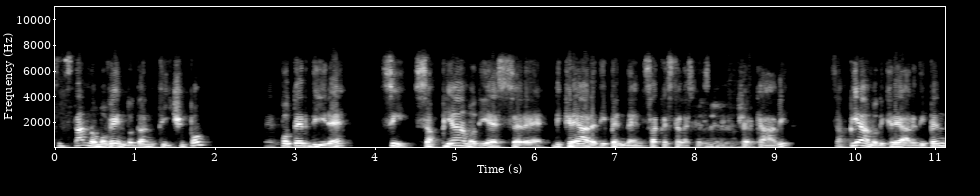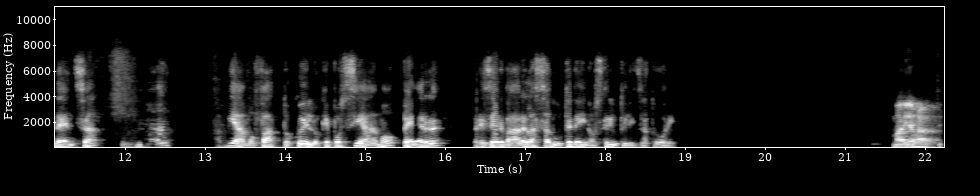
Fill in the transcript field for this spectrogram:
si stanno muovendo d'anticipo per poter dire sì, sappiamo di essere, di creare dipendenza, questa è l'espressione che cercavi, sappiamo di creare dipendenza, ma abbiamo fatto quello che possiamo per preservare la salute dei nostri utilizzatori. Mani avanti.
